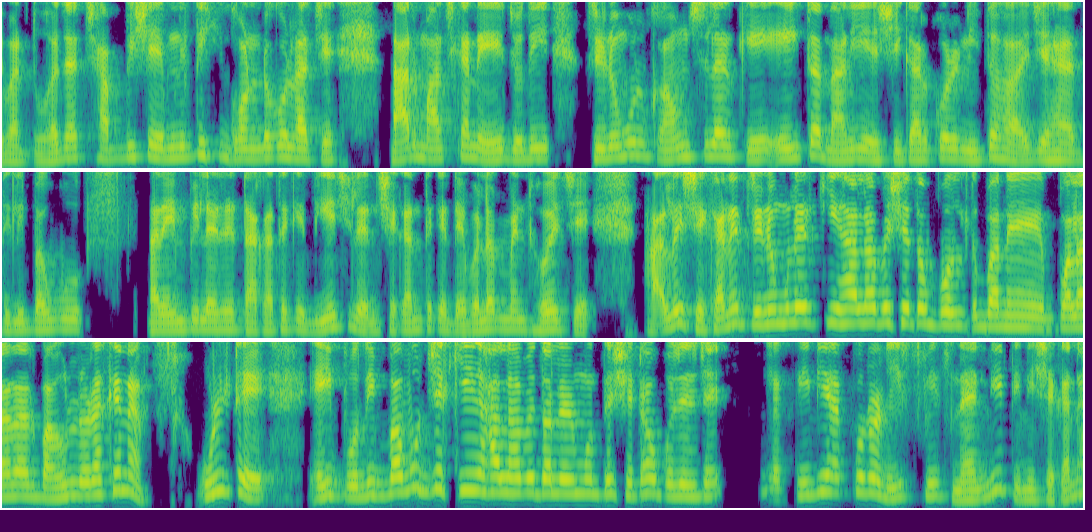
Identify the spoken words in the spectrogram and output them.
এবার দু হাজার ছাব্বিশে এমনিতেই গন্ডগোল আছে, তার মাঝখানে যদি তৃণমূল কাউন্সিলরকে এইটা দাঁড়িয়ে স্বীকার করে নিতে হয় যে হ্যাঁ দিলীপবাবু তার এমপি লাইনের টাকা থেকে দিয়েছিলেন, সেখান থেকে ডেভেলপমেন্ট হয়েছে, তাহলে সেখানে তৃণমূলের কি হাল হবে সে তো বলতে মানে বলার আর বাহুল্য রাখে না। উল্টে এই প্রদীপবাবুর যে কি হাল হবে দলের মধ্যে সেটাও বোঝা যায়। তিনি আর কোনো রিস্ক নেননি, তিনি সেখানে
